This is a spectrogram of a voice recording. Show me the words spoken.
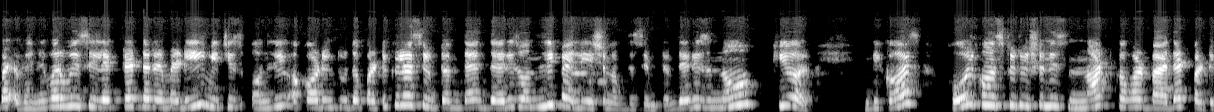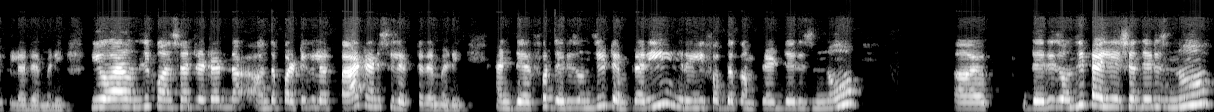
But whenever we selected the remedy which is only according to the particular symptom then there is only palliation of the symptom. There is no cure because whole constitution is not covered by that particular remedy. You are only concentrated on the particular part and select a remedy. And therefore there is only temporary relief of the complaint. There is no uh, there is only palliation. There is no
